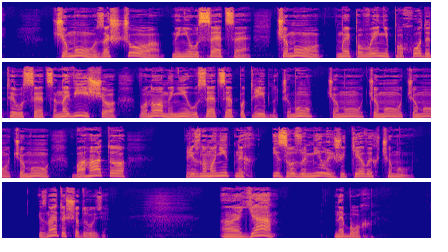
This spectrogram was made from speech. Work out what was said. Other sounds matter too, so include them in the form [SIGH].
Чому, за що мені усе це? Чому ми повинні проходити усе це? Навіщо воно мені усе це потрібно? Чому? Чому, чому, чому, чому? Багато різноманітних і зрозумілих життєвих чому. І знаєте що, друзі? Я не Бог.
